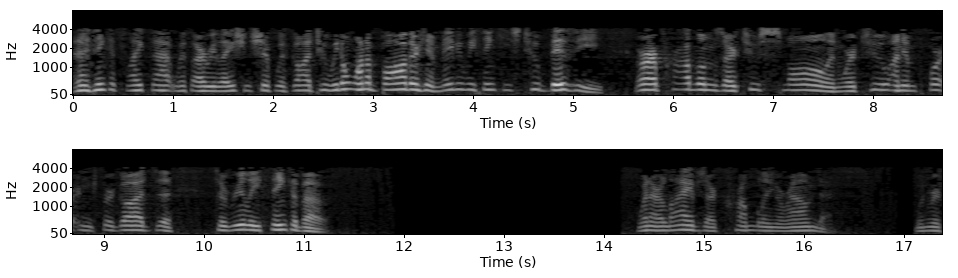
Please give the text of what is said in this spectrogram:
And I think it's like that with our relationship with God, too. We don't want to bother Him. Maybe we think He's too busy, or our problems are too small and we're too unimportant for God to, to really think about. When our lives are crumbling around us, when we're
